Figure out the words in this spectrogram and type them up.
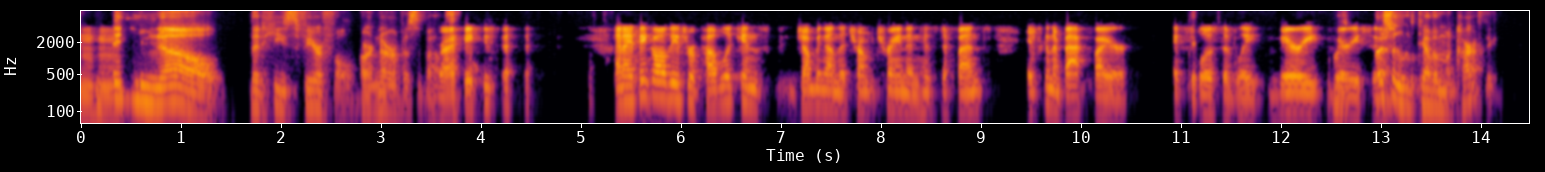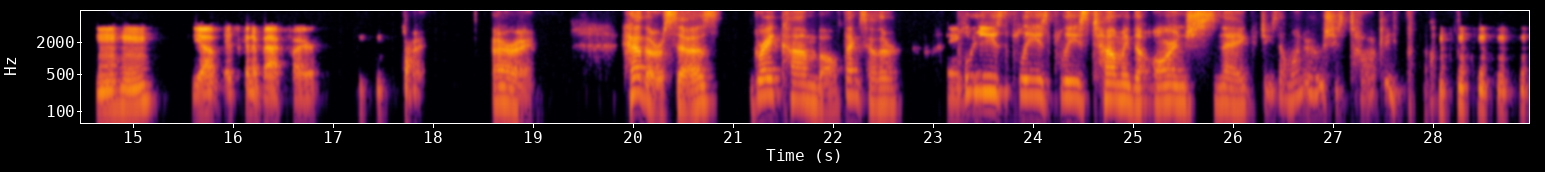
mm-hmm. then you know that he's fearful or nervous about. Right. and I think all these Republicans jumping on the Trump train in his defense, it's going to backfire explosively very, very soon. Especially with Kevin McCarthy. Mm-hmm. Yep, it's going to backfire. right. All right. Heather says, great combo. Thanks, Heather. Thank please, you. please, please tell me the orange snake. Geez, I wonder who she's talking about. I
